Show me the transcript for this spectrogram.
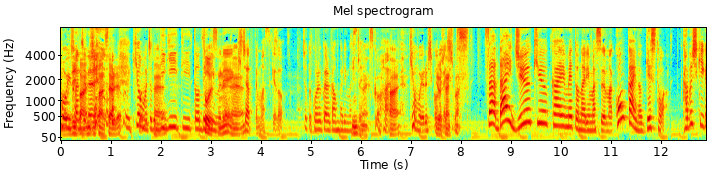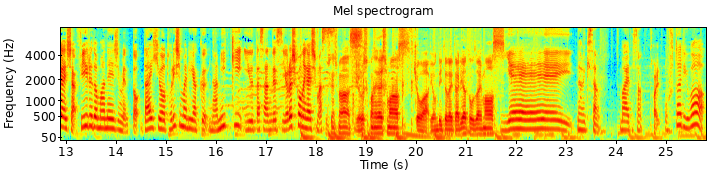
こういう感じで。今日もちょっとビギーティーとデニムで来ちゃってますけど。ちょっとこれから頑張りますね。いいんじゃないですか。はい。はい。今日もよろしくお願いします。ます。さあ第19回目となります、まあ、今回のゲストは株式会社フィールドマネージメント代表取締役並木裕太さんですよろしくお願いしますよろしくお願いします。よろしくお願いします。今日は呼んでいただいてありがとうございます。イエーイ並木さん前田さんはい。お二人は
